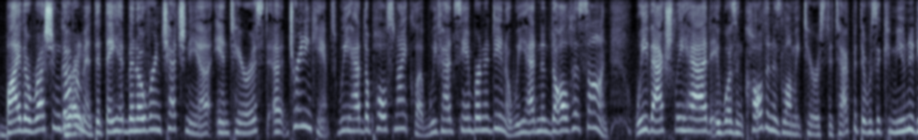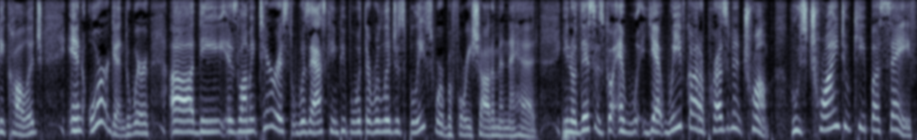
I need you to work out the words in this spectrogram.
by the Russian government that they had been over in Chechnya in terrorist uh, training camps. We had the Pulse nightclub. We've had San Bernardino. We had Nidal Hasan. We've actually had, it wasn't called an Islamic terrorist attack, but there was a community college in Oregon where uh, the Islamic terrorist was asking people what their religious beliefs were before he shot him in the head. You know, this is going, and w- yet we've got a President Trump who's trying to keep us safe,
